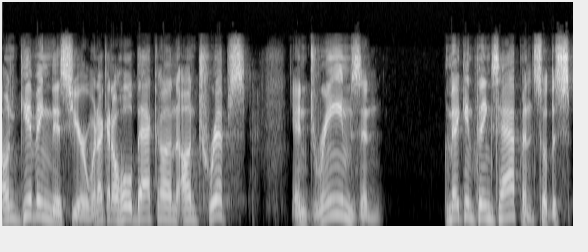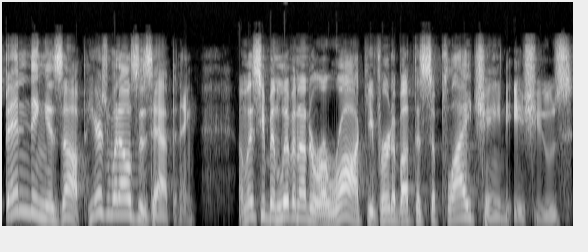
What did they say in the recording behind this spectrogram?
on giving this year. We're not going to hold back on, on trips and dreams and making things happen. So the spending is up. Here's what else is happening. Unless you've been living under a rock, you've heard about the supply chain issues.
